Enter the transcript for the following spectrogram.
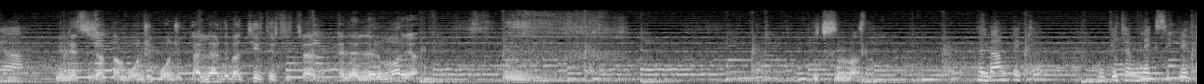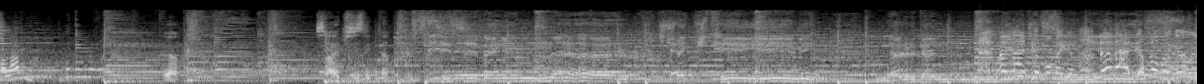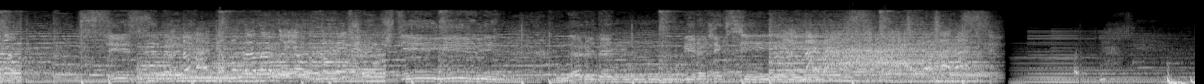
Ya. Millet sıcaktan boncuk boncuk terlerdi ben tir tir titrerdim. El ellerim var ya. Hiç ısınmazdım. Neden peki? Vitamin eksikliği falan mı? Yok. Sahipsizlikten. Sizi benim neler çektiğimi nereden Ömer kafama gö Ömer kafama benim Ömer kafama Ömer duyuyor? Çektiğimi nereden bileceksin?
